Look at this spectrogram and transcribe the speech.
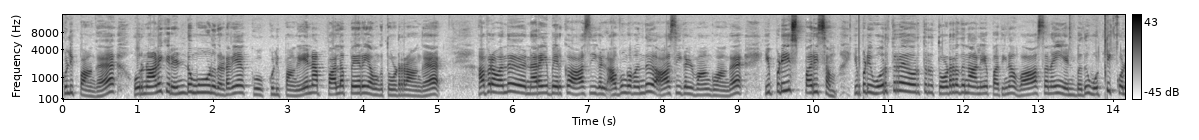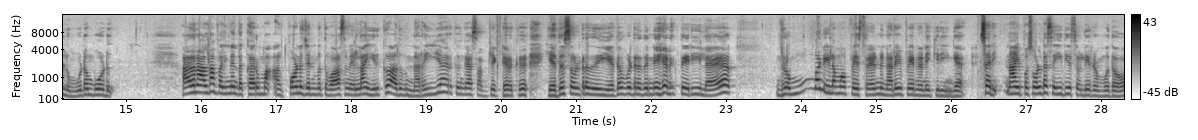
குளிப்பாங்க. ஒரு நாளைக்கு ரெண்டு மூணு தடவையாக கு குளிப்பாங்க. ஏன்னா பல பேரை அவங்க தொடுறாங்க அப்புறம் வந்து நிறைய பேருக்கு ஆசிகள் அவங்க வந்து ஆசிகள் வாங்குவாங்க. இப்படி ஸ்பரிசம் இப்படி ஒருத்தரை ஒருத்தர் தொடர்றதுனாலே பார்த்தீங்கன்னா வாசனை என்பது ஒட்டிக்கொள்ளும் உடம்போடு. அதனால தான் பார்த்தீங்கன்னா இந்த கர்மா போன ஜென்மத்து வாசனை எல்லாம் இருக்குது அதுவும் நிறையா இருக்குங்க சப்ஜெக்ட் இருக்குது எதை சொல்கிறது எதை விடுறதுன்னே எனக்கு தெரியல. ரொம்ப நீளமாக பேசுகிறேன்னு நிறைய பேர் நினைக்கிறீங்க. சரி நான் இப்போ சொல்கிற செய்தியை சொல்லிடுறேன் முதோ.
